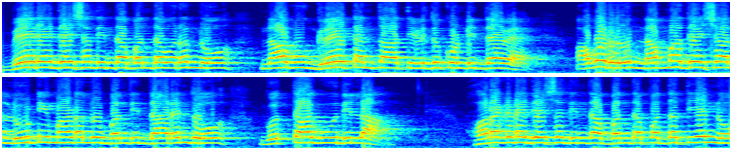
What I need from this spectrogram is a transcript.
ಬೇರೆ ದೇಶದಿಂದ ಬಂದವರನ್ನು ನಾವು ಗ್ರೇಟ್ ಅಂತ ತಿಳಿದುಕೊಂಡಿದ್ದೇವೆ. ಅವರು ನಮ್ಮ ದೇಶ ಲೂಟಿ ಮಾಡಲು ಬಂದಿದ್ದಾರೆಂದು ಗೊತ್ತಾಗುವುದಿಲ್ಲ. ಹೊರಗಡೆ ದೇಶದಿಂದ ಬಂದ ಪದ್ಧತಿಯನ್ನು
